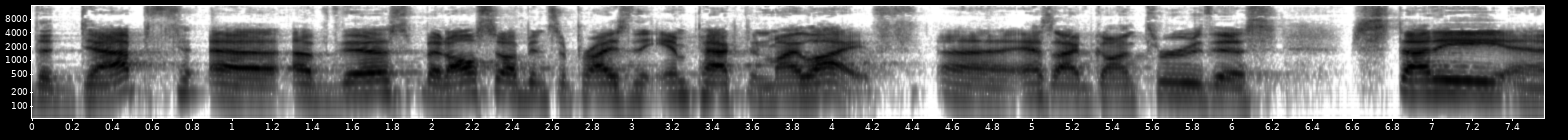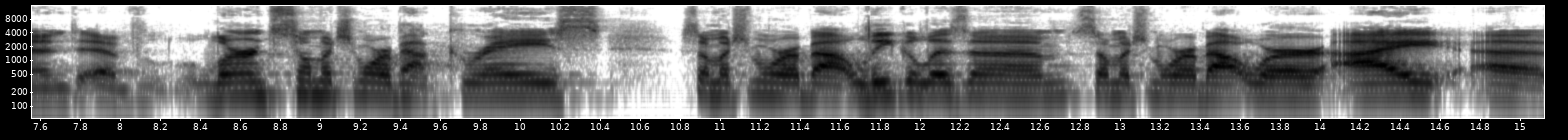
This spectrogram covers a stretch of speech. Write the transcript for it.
the depth uh, of this, but also I've been surprised at the impact in my life uh, as I've gone through this study and have learned so much more about grace, so much more about legalism, so much more about where I uh,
